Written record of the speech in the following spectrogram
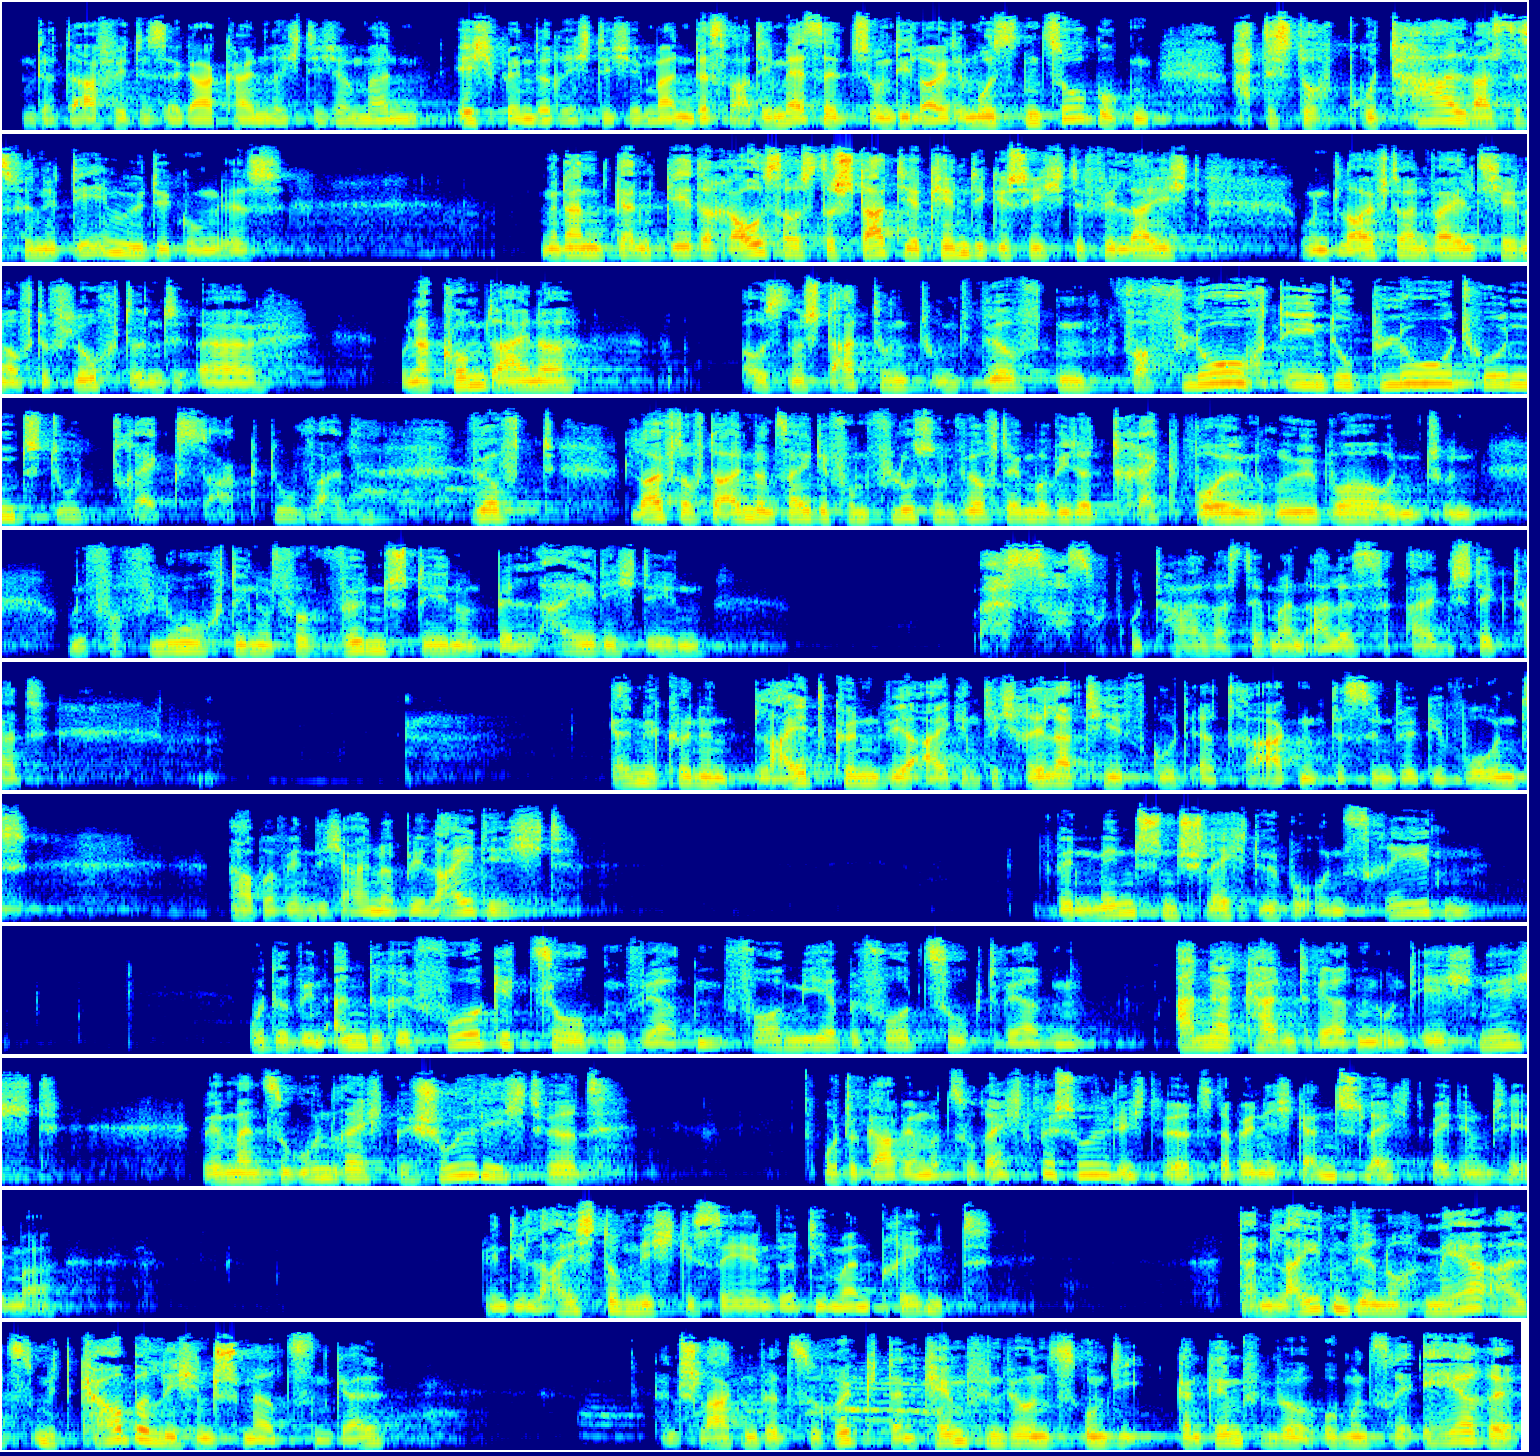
Und der David ist ja gar kein richtiger Mann. Ich bin der richtige Mann. Das war die Message. Und die Leute mussten zugucken. Hat es doch brutal, was das für eine Demütigung ist. Und dann geht er raus aus der Stadt. Ihr kennt die Geschichte vielleicht. Und läuft da ein Weilchen auf der Flucht. Und, äh, und dann kommt einer aus einer Stadt und, und wirft ihn, verflucht ihn, du Bluthund, du Drecksack, du wirft, läuft auf der anderen Seite vom Fluss und wirft immer wieder Dreckbollen rüber und, und, und verflucht ihn und verwünscht ihn und beleidigt ihn. Es war so brutal, was der Mann alles einsteckt hat. Wir können, Leid können wir eigentlich relativ gut ertragen, das sind wir gewohnt. Aber wenn dich einer beleidigt, wenn Menschen schlecht über uns reden oder wenn andere vorgezogen werden, vor mir bevorzugt werden, anerkannt werden und ich nicht, wenn man zu Unrecht beschuldigt wird, Oder gar wenn man zu Recht beschuldigt wird, da bin ich ganz schlecht bei dem Thema. Wenn die Leistung nicht gesehen wird, die man bringt, dann leiden wir noch mehr als mit körperlichen Schmerzen, gell? Dann schlagen wir zurück, dann kämpfen wir uns um die, dann kämpfen wir um unsere Ehre.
